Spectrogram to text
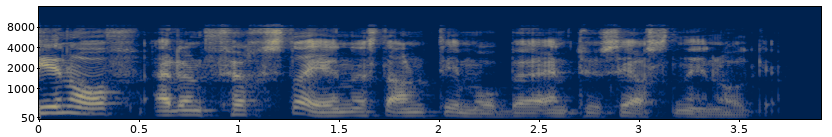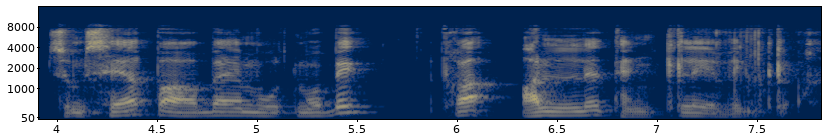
Tina Off er den første og eneste antimobbeentusiasten i Norge som ser på arbeidet mot mobbing fra alle tenkelige vinkler.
